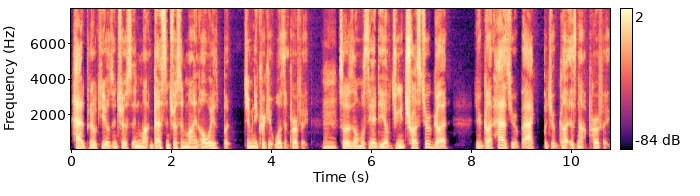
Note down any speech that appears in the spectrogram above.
had Pinocchio's interest in mi- best interest in mind always, but Jiminy Cricket wasn't perfect. Mm. So there's almost the idea of you can trust your gut. Your gut has your back, but your gut is not perfect.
